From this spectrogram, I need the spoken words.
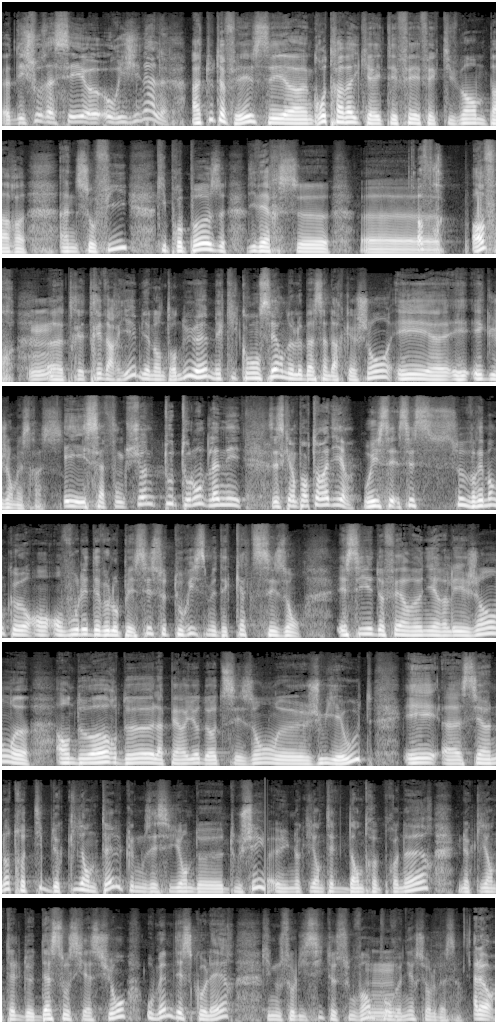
des choses assez originales. Ah tout à fait, c'est un gros travail qui a été fait effectivement par Anne-Sophie, qui propose diverses euh, offres offres mmh. euh, très, très variées, bien entendu, hein, mais qui concernent le bassin d'Arcachon et, euh, et, Gujan-Mestras. Et ça fonctionne tout au long de l'année. C'est ce qui est important à dire. Oui, c'est ce vraiment qu'on on voulait développer. C'est ce tourisme des quatre saisons. Essayer de faire venir les gens euh, en dehors de la période de haute saison, juillet-août. Et c'est un autre type de clientèle que nous essayons de toucher. Une clientèle d'entrepreneurs, une clientèle d'associations ou même des scolaires qui nous sollicitent souvent pour mmh. venir sur le bassin. Alors,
